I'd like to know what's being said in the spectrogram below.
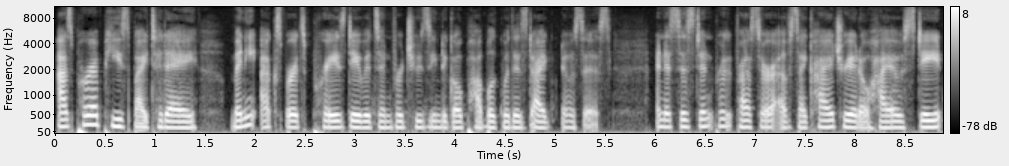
As per a piece by Today, many experts praised Davidson for choosing to go public with his diagnosis. An assistant professor of psychiatry at Ohio State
